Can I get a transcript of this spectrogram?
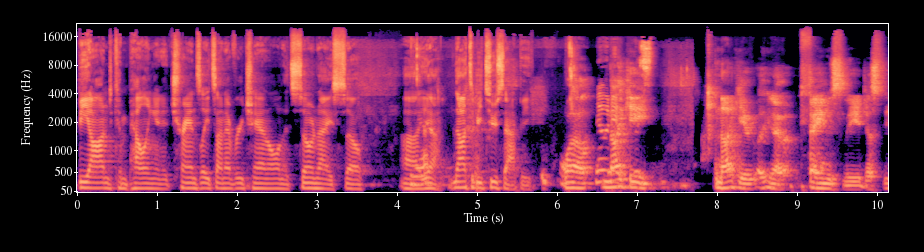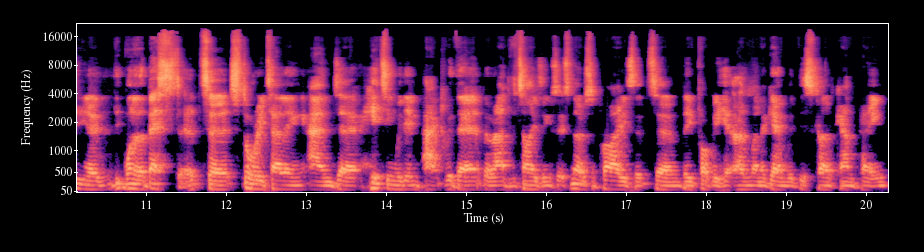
beyond compelling and it translates on every channel and it's so nice. So uh, yeah. yeah. not to be too sappy. Well, no, Nike, Nike, you know, famously just you know one of the best at uh, storytelling and uh, hitting with impact with their their advertising. So it's no surprise that um, they probably hit home run again with this kind of campaign.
